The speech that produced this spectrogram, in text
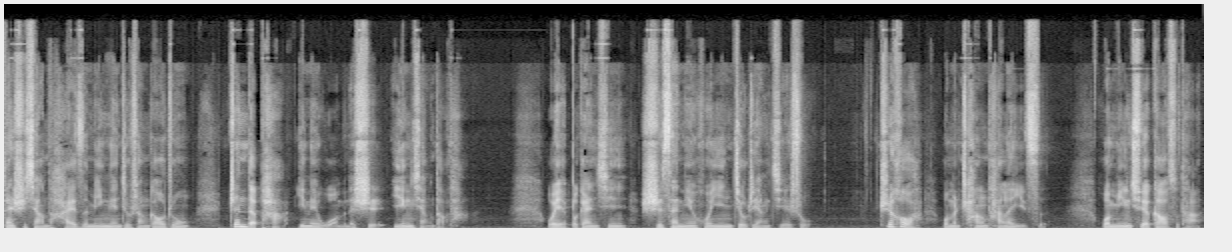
但是想到孩子明年就上高中，真的怕因为我们的事影响到他。我也不甘心十三年婚姻就这样结束。之后啊，我们长谈了一次，我明确告诉他，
